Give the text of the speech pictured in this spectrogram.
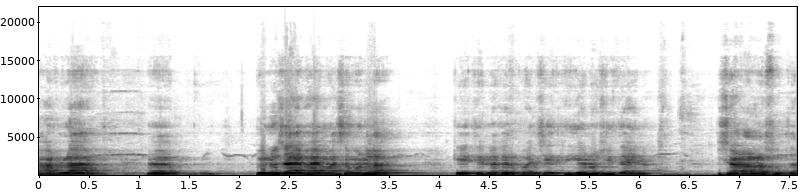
आपला अं, साहेब आहे असं म्हणला की ते नगरपंचायती अनुषित आहे ना शाळाला सुद्धा.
